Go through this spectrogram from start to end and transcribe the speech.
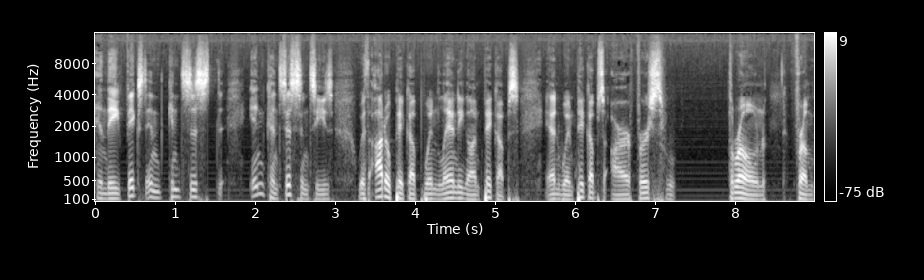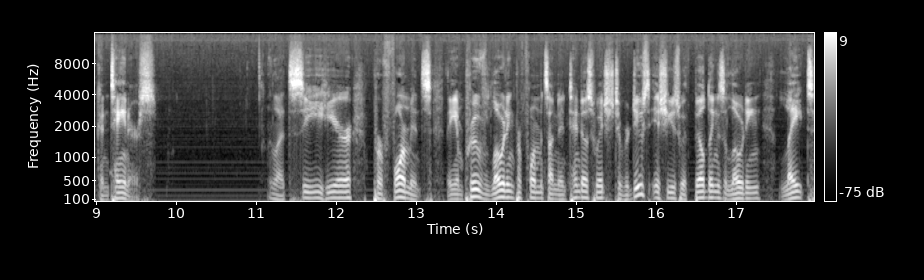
And they fixed inconsist inconsistencies with auto pickup when landing on pickups and when pickups are first thrown from containers. Let's see here. Performance. They improved loading performance on Nintendo Switch to reduce issues with buildings loading late,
